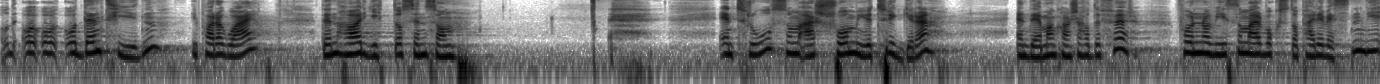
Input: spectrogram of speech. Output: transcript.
og, og, og, den tiden i Paraguay den har gitt oss en sånn En tro som er så mye tryggere enn det man kanskje hadde før. For når vi som er vokst opp her i Vesten, vi,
